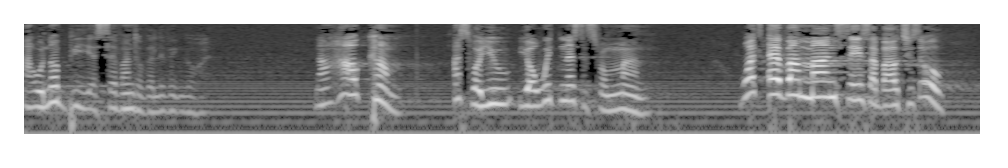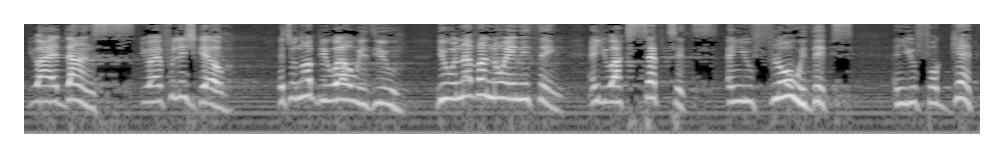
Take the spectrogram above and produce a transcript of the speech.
I will not be a servant of the living God. Now, how come, as for you, your witness is from man? Whatever man says about you, so oh, you are a dance, you are a foolish girl, it will not be well with you. You will never know anything, and you accept it, and you flow with it, and you forget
